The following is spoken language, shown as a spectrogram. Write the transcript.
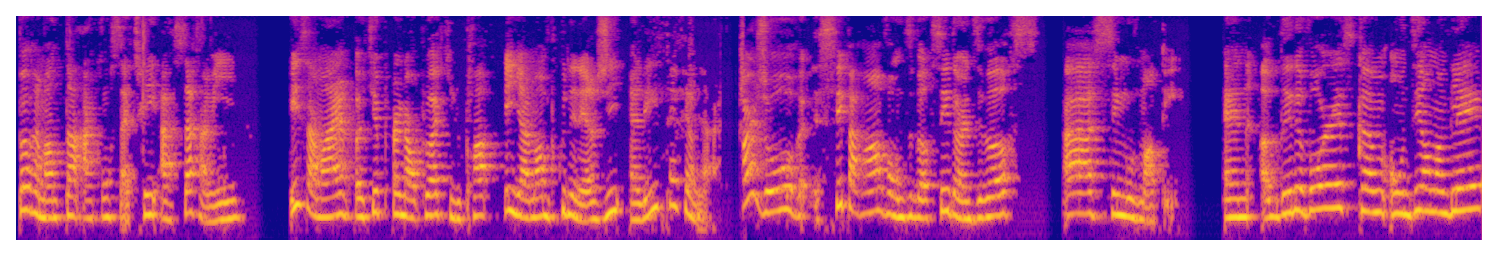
pas vraiment de temps à consacrer à sa famille, et sa mère occupe un emploi qui lui prend également beaucoup d'énergie. Elle est infirmière. Un jour, ses parents vont divorcer d'un divorce assez mouvementé. An ugly divorce, comme on dit en anglais.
